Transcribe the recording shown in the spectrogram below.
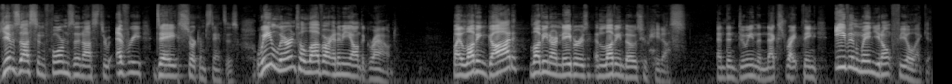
gives us and forms in us through everyday circumstances. We learn to love our enemy on the ground by loving God, loving our neighbors, and loving those who hate us, and then doing the next right thing, even when you don't feel like it,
